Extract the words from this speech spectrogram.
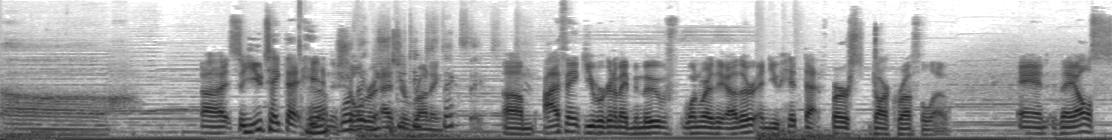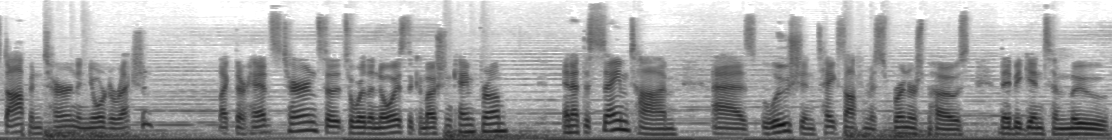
Uh, Uh, so you take that hit Yeah. in the well, shoulder you as you're running. Um, I think you were going to maybe move one way or the other, and you hit that first Dark Ruffalo. And they all stop and turn in your direction. Like their heads turn so to where the noise, the commotion came from. And at the same time, as Lucian takes off from his sprinter's pose, they begin to move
